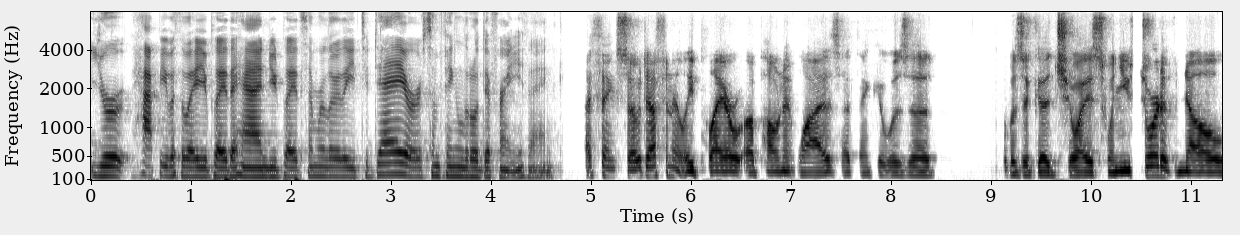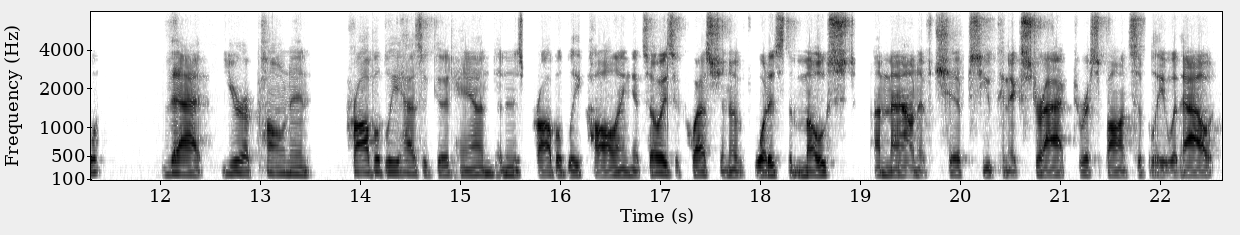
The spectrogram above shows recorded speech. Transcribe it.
you're happy with the way you play the hand. You'd play it similarly today, or something a little different. You think? I think so. Definitely player opponent wise, I think it was a it was a good choice. When you sort of know that your opponent probably has a good hand and is probably calling, it's always a question of what is the most amount of chips you can extract responsibly without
